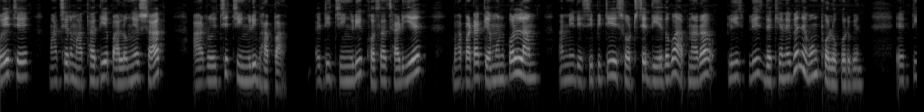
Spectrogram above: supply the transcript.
রয়েছে মাছের মাথা দিয়ে পালংয়ের শাক, আর রয়েছে চিংড়ি ভাপা। এটি চিংড়ি খোসা ছাড়িয়ে ভাপাটা কেমন করলাম, আমি রেসিপিটি শর্টসে দিয়ে দেবো। আপনারা প্লিজ প্লিজ দেখে নেবেন এবং ফলো করবেন। এটি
